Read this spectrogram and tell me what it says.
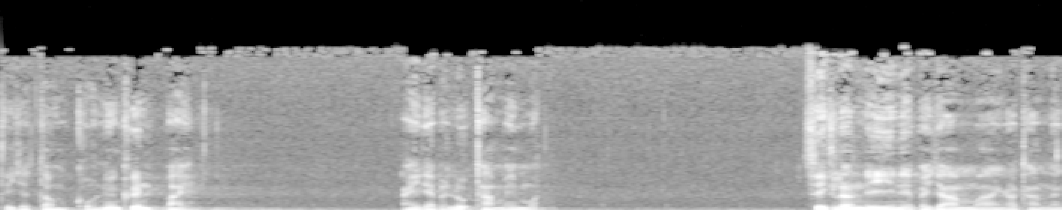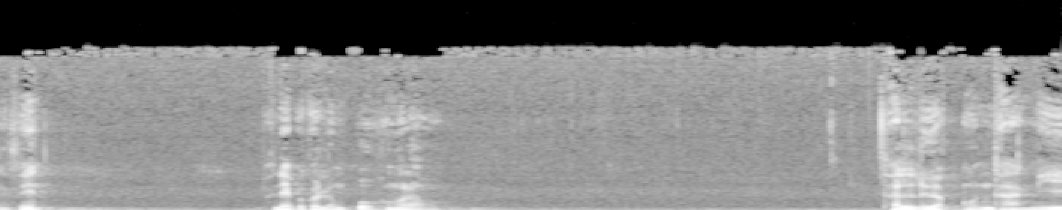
ที่จะต้องโขนึ่งขึ้นไป ให้ได้บรรลุธรรมให้หมด สิ่งเหล่านี้เนี่ยพยายามมาเขาทำทั้งสิ้น เดชพระคุณหลวงปู่ของเรา ท่านเลือกหนทางนี้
